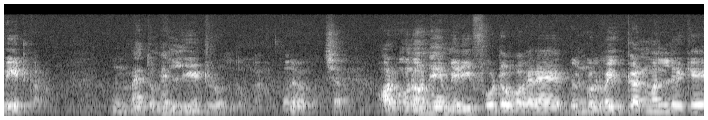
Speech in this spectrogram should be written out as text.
वेट करो मैं तुम्हें लीड रोल दूँगा। अच्छा। और उन्होंने मेरी फ़ोटो वगैरह बिल्कुल वही गन मन लेके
